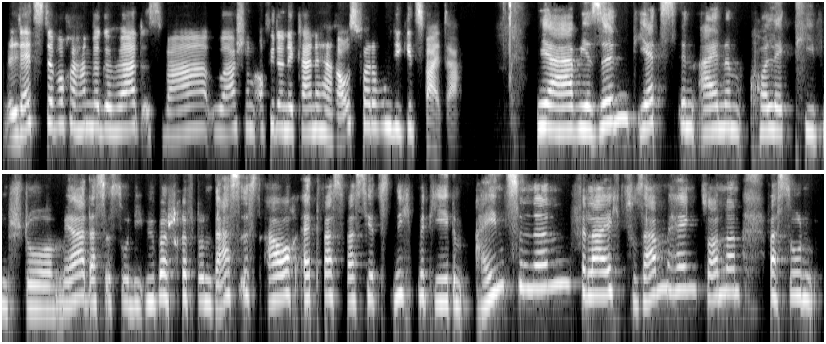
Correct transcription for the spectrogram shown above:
Letzte Woche haben wir gehört, es war, war schon auch wieder eine kleine Herausforderung. Wie geht's weiter? Ja, wir sind jetzt in einem kollektiven Sturm. Ja, das ist so die Überschrift. Und das ist auch etwas, was jetzt nicht mit jedem Einzelnen vielleicht zusammenhängt, sondern was so ein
